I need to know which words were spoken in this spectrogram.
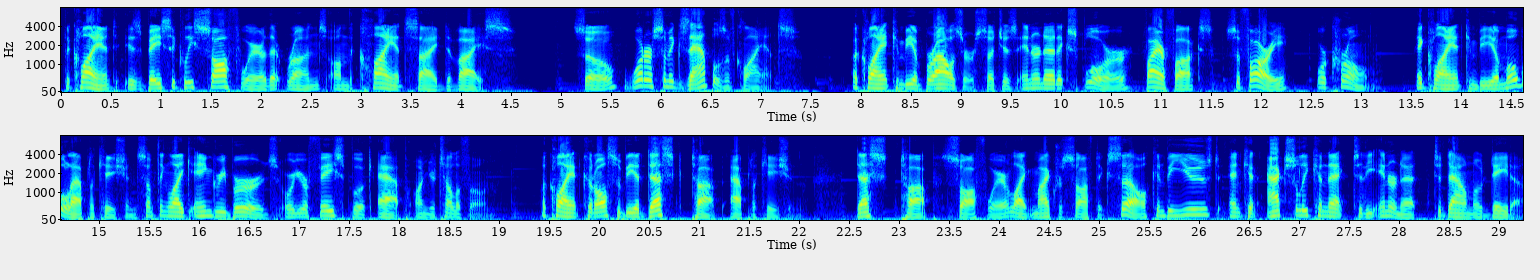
The client is basically software that runs on the client-side device. So, what are some examples of clients? A client can be a browser such as Internet Explorer, Firefox, Safari, or Chrome. A client can be a mobile application, something like Angry Birds or your Facebook app on your telephone. A client could also be a desktop application. Desktop software like Microsoft Excel can be used and can actually connect to the Internet to download data.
